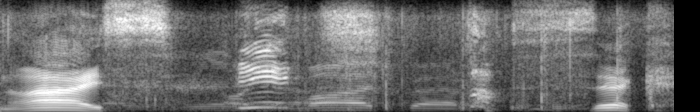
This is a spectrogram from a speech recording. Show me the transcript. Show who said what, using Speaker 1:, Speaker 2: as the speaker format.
Speaker 1: Nice. Sick.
